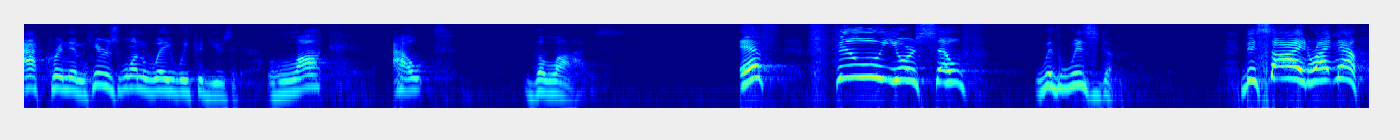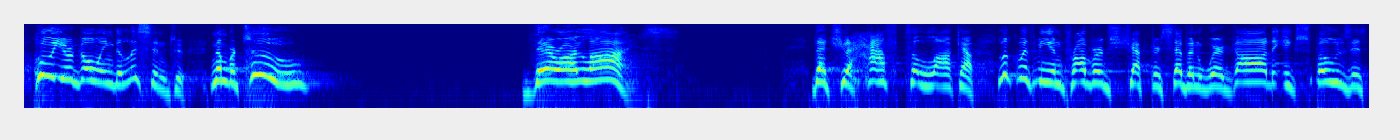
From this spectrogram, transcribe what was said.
acronym, here's one way we could use it lock out the lies. F, fill yourself with wisdom. Decide right now who you're going to listen to. Number two, there are lies that you have to lock out. Look with me in Proverbs chapter 7, where God exposes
